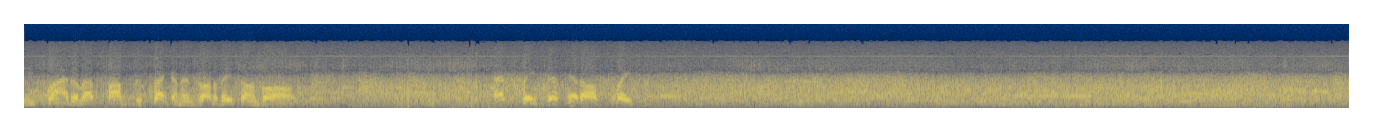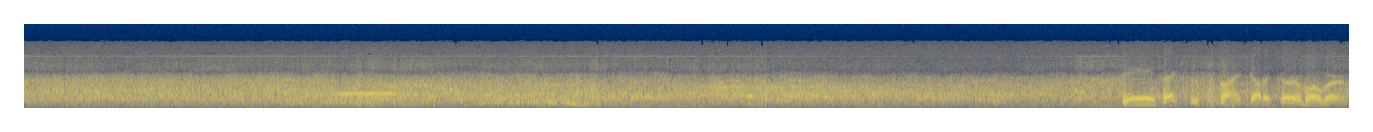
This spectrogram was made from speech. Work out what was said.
He's fly to left, pops to second, and drawn a base on ball. That's the fifth hit off Slate. He the strike, got a curve over.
